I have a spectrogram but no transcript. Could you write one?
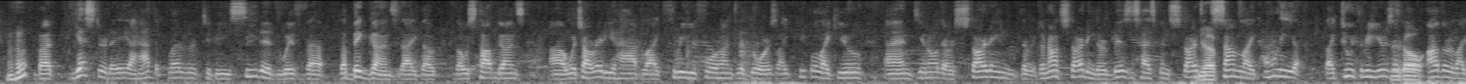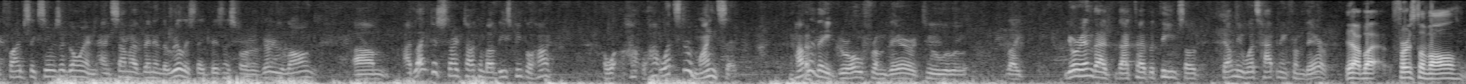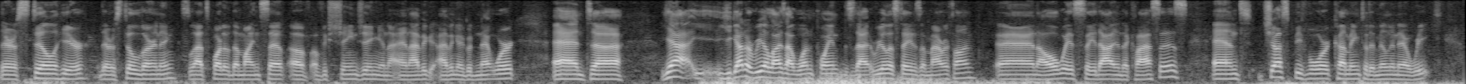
But yesterday, I had the pleasure to be seated with uh, the big guns, like the, those top guns, uh, which already have like three, four hundred doors, like people like you. And you know they're starting. They're, they're not starting. Their business has been started. Yep. Some like only uh, like two, three years Ago. other like five, six years ago, and, and some have been in the real estate business for very long. Um, I'd like to start talking about these people. How, what's their mindset? How do they grow from there to like you're in that that type of team? So tell me what's happening from there. Yeah, but first of all, they're still here. They're still learning. So that's part of the mindset of, of exchanging and, and having, having a good network. And uh, yeah, you got to realize at one point that real estate is a marathon. And I always say that in the classes. And just before coming to the Millionaire Week,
